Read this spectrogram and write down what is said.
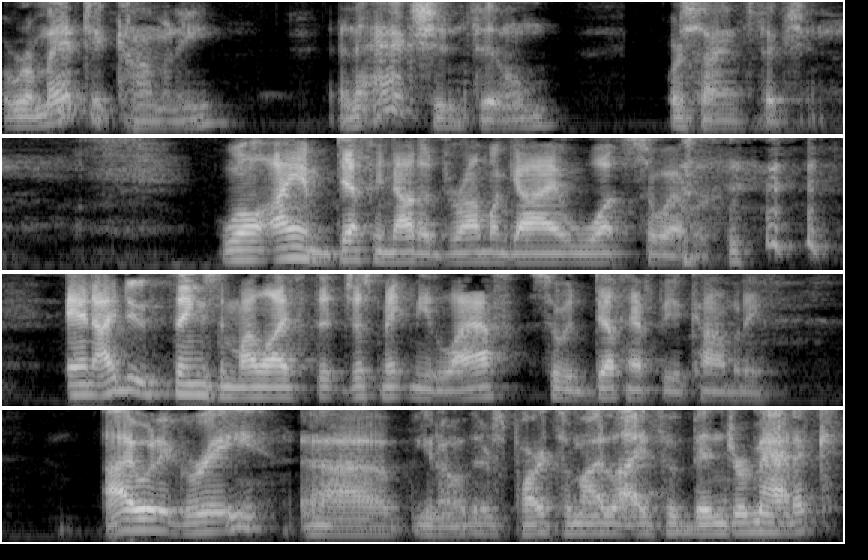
a romantic comedy, an action film, or science fiction? Well, I am definitely not a drama guy whatsoever. and I do things in my life that just make me laugh, so it would definitely have to be a comedy. I would agree. Uh, you know, there's parts of my life have been dramatic,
